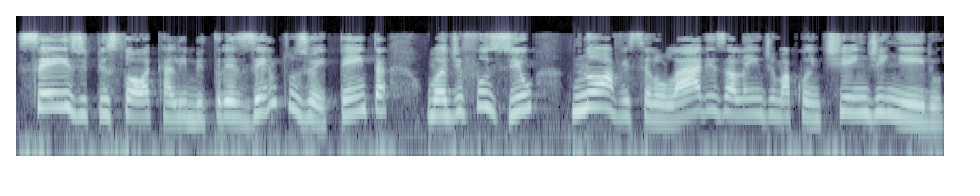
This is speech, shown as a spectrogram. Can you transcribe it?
6 de pistola calibre 380, uma de fuzil, 9 celulares, além de uma quantia em dinheiro.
